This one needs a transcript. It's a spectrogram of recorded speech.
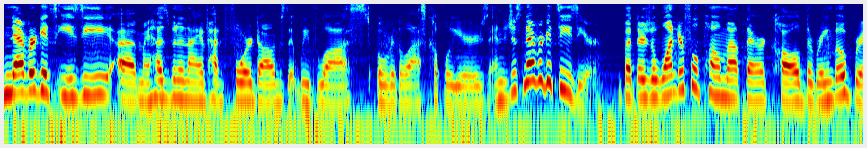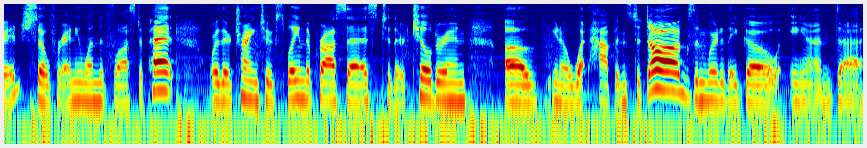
never gets easy. Uh, my husband and i have had four dogs that we've lost over the last couple years and it just never gets easier. But there's a wonderful poem out there called the rainbow bridge. So for anyone that's lost a pet or they're trying to explain the process to their children of you know what happens to dogs and where do they go. And uh,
